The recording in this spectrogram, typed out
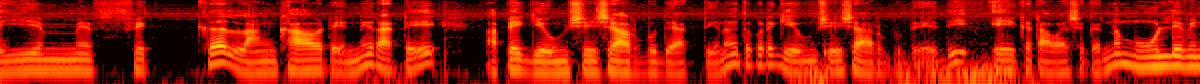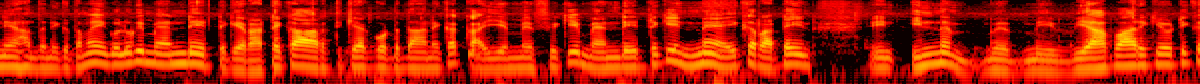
IMF එක ලංකාවට එන්නේ රටේ අපේ ගෙවුම් ශේෂ අර්බුදයක් තියෙනවා. එතකොට ගෙවුම් ශේෂ අර්බුදයේදී ඒකට අවශ්‍ය කරන මූල්‍ය විනය හදන එක තමයි ඒගොල්ලෝගේ මැන්ඩේට් එක. රටක ආර්ථිකයක් කොට දාන එකක් IMF එකේ මැන්ඩේට් එකේ නෑ. ඒක රටේ ඉන්- ඉන්න මේ- මේ ව්‍යාපාරිකයෝ ටික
